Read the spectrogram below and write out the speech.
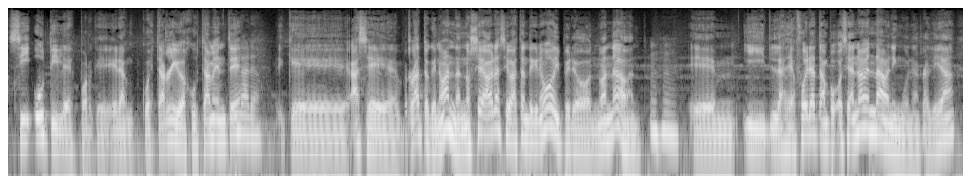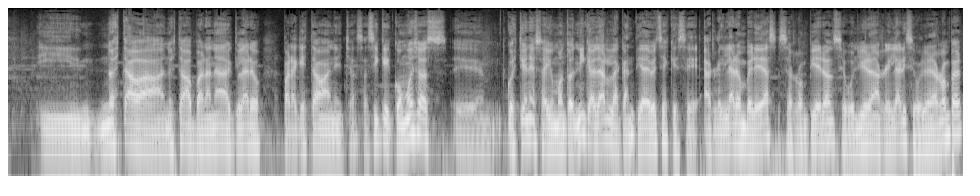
sí útiles, porque eran cuesta arriba justamente, Claro. que hace rato que no andan. No sé, ahora hace bastante que no voy, pero no andaban. Eh, y las de afuera tampoco, o sea, no andaba ninguna en realidad. Y no estaba, no estaba para nada claro para qué estaban hechas. Así que como esas eh, cuestiones hay un montón. Ni que hablar la cantidad de veces que se arreglaron veredas, se rompieron, se volvieron a arreglar y se volvieron a romper.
